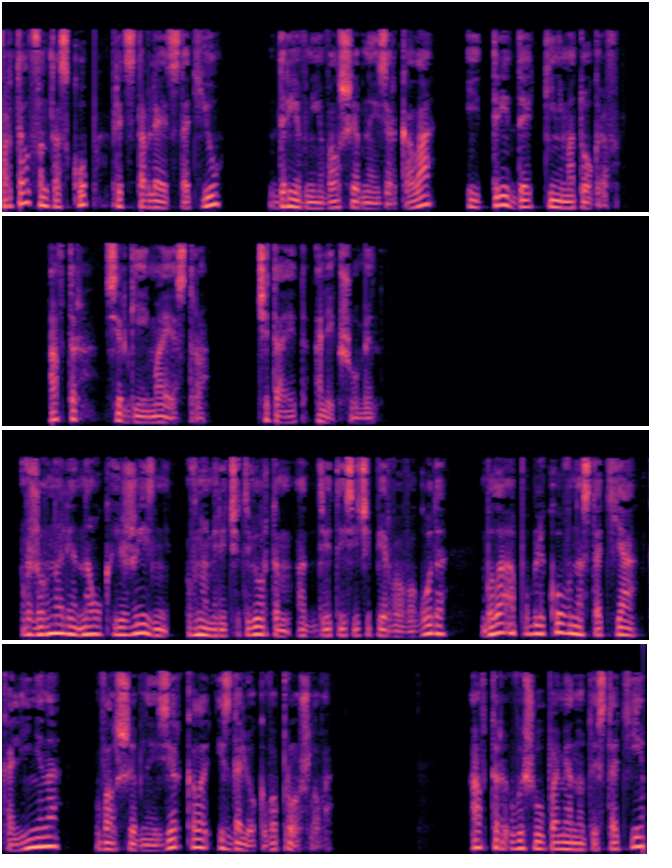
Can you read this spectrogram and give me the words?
Портал «Фантаскоп» представляет статью «Древние волшебные зеркала и 3D-кинематограф». Автор Сергей Маэстро. Читает Олег Шубин. В журнале «Наука и жизнь» в номере четвертом от 2001 года была опубликована статья Калинина «Волшебное зеркало из далекого прошлого». Автор вышеупомянутой статьи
